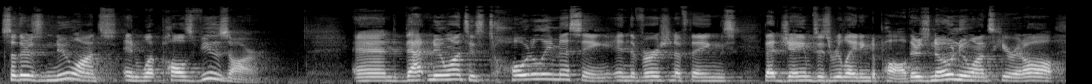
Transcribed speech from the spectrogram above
So there's nuance in what Paul's views are. And that nuance is totally missing in the version of things that James is relating to Paul. There's no nuance here at all.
